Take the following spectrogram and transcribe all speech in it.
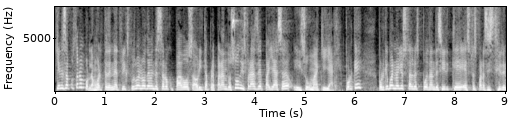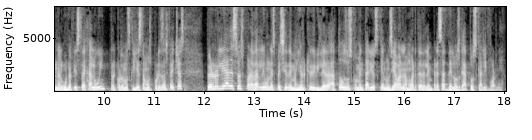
Quienes apostaron por la muerte de Netflix, pues bueno, deben de estar ocupados ahorita preparando su disfraz de payaso y su maquillaje. ¿Por qué? Porque bueno, ellos tal vez puedan decir que esto es para asistir en alguna fiesta de Halloween, recordemos que ya estamos por esas fechas, pero en realidad eso es para darle una especie de mayor credibilidad a todos los comentarios que anunciaban la muerte de la empresa de los gatos California.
